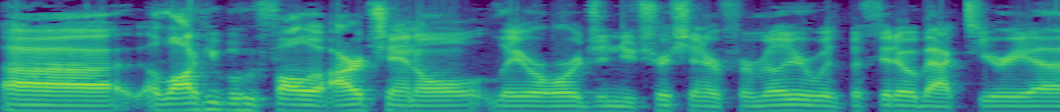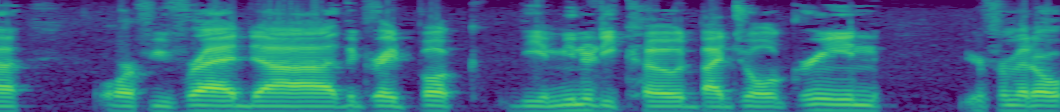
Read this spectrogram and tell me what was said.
uh, a lot of people who follow our channel, Layer Origin Nutrition, are familiar with bifidobacteria, or if you've read uh, the great book, The Immunity Code by Joel Greene, you're familiar,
